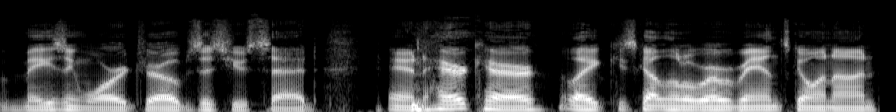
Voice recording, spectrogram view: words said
amazing wardrobes, as you said, and hair care. Like he's got little rubber bands going on.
